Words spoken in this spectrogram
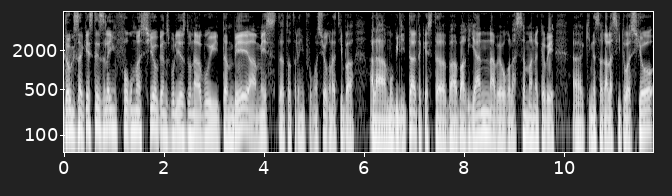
Doncs aquesta és la informació que ens volies donar avui també, a més de tota la informació relativa a la mobilitat, aquesta va variant, a veure la setmana que ve eh, quina serà la situació.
